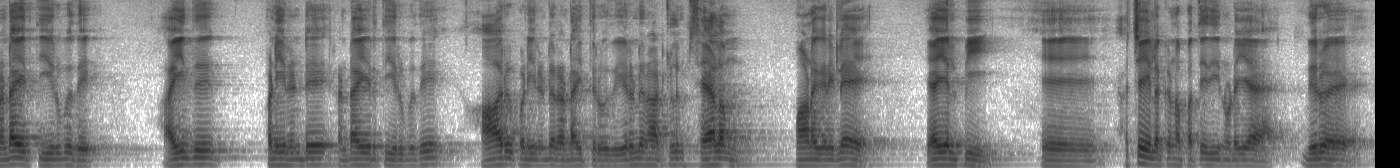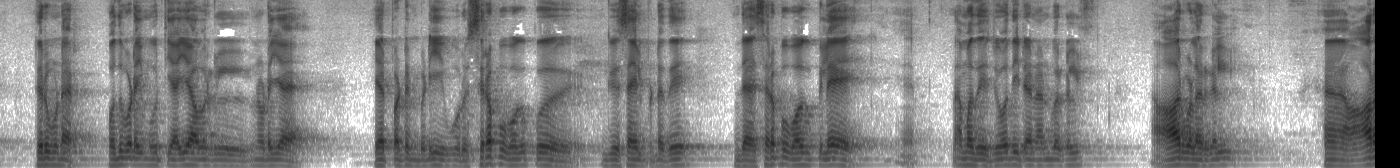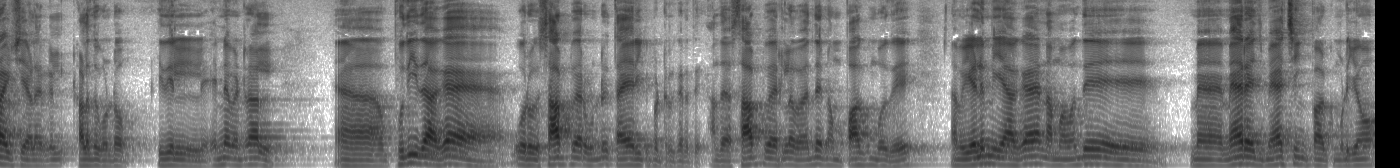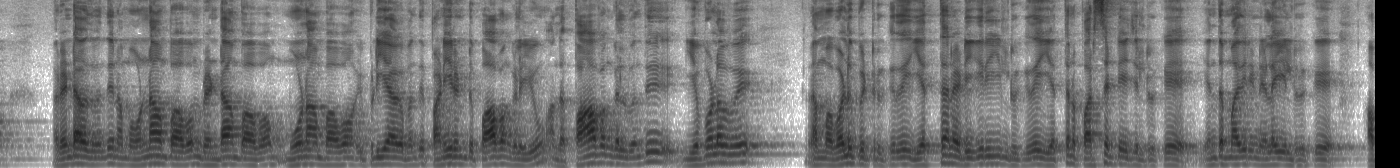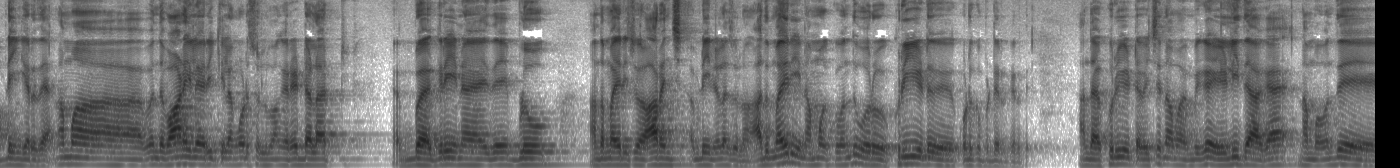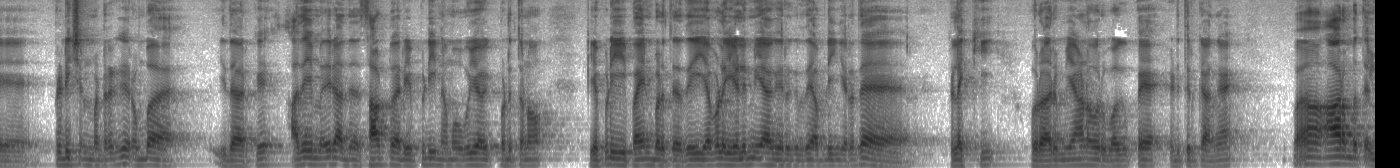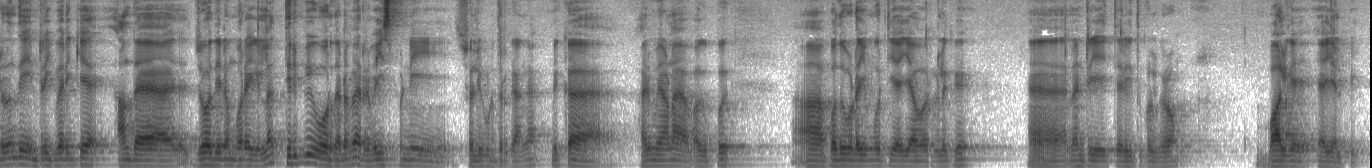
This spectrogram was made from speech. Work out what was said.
ரெண்டாயிரத்தி இருபது ஐந்து பன்னிரெண்டு ரெண்டாயிரத்தி இருபது ஆறு பன்னிரெண்டு ரெண்டாயிரத்தி இருபது இரண்டு நாட்களும் சேலம் மாநகரிலே ஏஎல்பி அச்சய இலக்கண பദ്ധதியினுடைய நிறு நிறுவனர் பொதுவடைமூர்த்தி ஐயா அவர்களினுடைய ஏற்பாட்டின்படி ஒரு சிறப்பு வகுப்பு இங்கு செயல்பட்டது. இந்த சிறப்பு வகுப்பிலே நமது ஜோதிட நண்பர்கள் ஆர்வலர்கள் ஆராய்ச்சியாளர்கள் கலந்து கொண்டோம். இதில் என்னவென்றால் புதிதாக ஒரு சாஃப்ட்வேர் ஒன்று தயாரிக்கப்பட்டிருக்கிறது. அந்த சாஃப்ட்வேரில் வந்து நம்ம பார்க்கும்போது நம்ம எளிமையாக நம்ம வந்து மே மேரேஜ் மேட்சிங் பார்க்க முடியும். ரெண்டாவது வந்து நம்ம ஒன்றாம் பாவம் ரெண்டாம் பாவம் மூணாம் பாவம் இப்படியாக வந்து பனிரெண்டு பாவங்களையும் அந்த பாவங்கள் வந்து எவ்வளவு நம்ம வலுப்பெற்றிருக்குது எத்தனை டிகிரியில் இருக்குது எத்தனை பர்சன்டேஜில் இருக்குது எந்த மாதிரி நிலையில் இருக்குது அப்படிங்கிறத. நம்ம வந்து வானிலை அறிக்கையில் கூட சொல்லுவாங்க ரெட் அலர்ட் க்ரீன் இது ப்ளூ அந்த மாதிரி சொல் ஆரஞ்சு அப்படின்னு எல்லாம் சொல்லுவாங்க. அது மாதிரி நமக்கு வந்து ஒரு குறியீடு கொடுக்கப்பட்டிருக்கிறது. அந்த குறியீட்டை வச்சு நம்ம மிக எளிதாக நம்ம வந்து ப்ரிடிக்ஷன் பண்ணுறதுக்கு ரொம்ப இதாக இருக்குது அதே மாதிரி அந்த சாஃப்ட்வேர் எப்படி நம்ம உபயோகப்படுத்தணும் எப்படி பயன்படுத்துறது எவ்வளோ எளிமையாக இருக்குது அப்படிங்கிறத விளக்கி ஒரு அருமையான ஒரு வகுப்பை எடுத்திருக்காங்க. ஆரம்பத்திலிருந்து இன்றைக்கு வரைக்கும் அந்த ஜோதிட முறைகளில் திருப்பி ஒரு தடவை ரிவைஸ் பண்ணி சொல்லி கொடுத்துருக்காங்க. மிக்க அருமையான வகுப்பு. ஆஹ் பொதுவுடை மூர்த்தி ஐயா அவர்களுக்கு நன்றியை தெரிவித்துக் கொள்கிறோம். வாழ்க ஏஎல்பி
